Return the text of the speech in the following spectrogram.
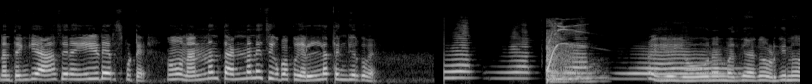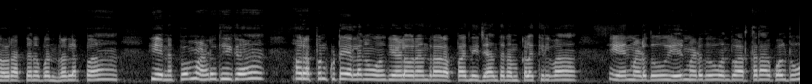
ನನ್ನ ತಂಗಿ ಆಸೆನ ಈಡೇರಿಸ್ಬಿಟ್ಟೆ. ಹ್ಞೂ ನನ್ನಂತ ಅಣ್ಣನೇ ಸಿಗಬೇಕು ಎಲ್ಲ ತಂಗಿರ್ಗುವೆ. ನನ್ನ ಮದುವೆ ಆಗ ಹುಡುಗಿನೂ ಅವ್ರ ಅಪ್ಪನ ಬಂದ್ರಲ್ಲಪ್ಪ. ಏನಪ್ಪ ಮಾಡೋದು ಈಗ? ಅವ್ರ ಅಪ್ಪನ ಕುಟೆ ಎಲ್ಲನೂ ಹೋಗಿ ಹೇಳೋರು ಅಂದ್ರೆ ಅವ್ರ ಅಪ್ಪ ನಿಜ ಅಂತ ನಂಬ್ಕೊಳಕ್ಕಿಲ್ವಾ ಏನು ಮಾಡೋದು ಏನು ಮಾಡೋದು, ಒಂದು ಅರ್ಥ ಆಗೋಲ್ದು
